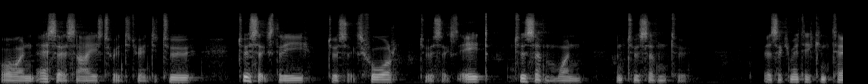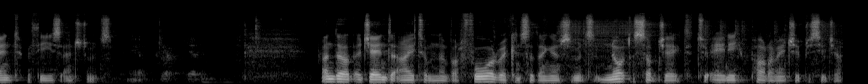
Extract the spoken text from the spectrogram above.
on SSIs 2022 263, 264, 268, 271 and 272. Is the committee content with these instruments? Under agenda item number four, we're considering instruments not subject to any parliamentary procedure.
